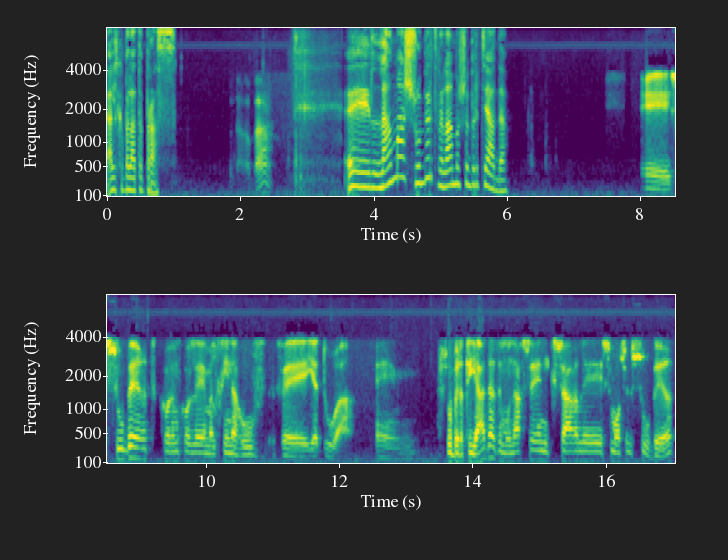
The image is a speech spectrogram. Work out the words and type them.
על קבלת הפרס. תודה רבה. למה שוברט ולמה שוברטיאדה? שוברט, קודם כל מלחין אהוב וידוע. שוברטיאדה זה מונח שנקשר לשמו של שוברט.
